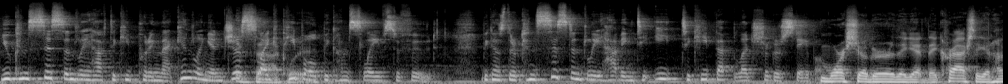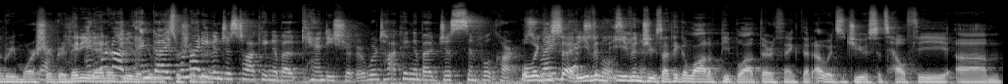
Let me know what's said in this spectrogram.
you consistently have to keep putting that kindling in, just like people become slaves to food, because they're consistently having to eat to keep that blood sugar stable. more sugar. They get they crash. They get hungry. More Yeah. sugar. They need and energy. Not, and guys, we're not even just talking about candy sugar. We're talking about just simple carbs. Well, like you right? said, even even juice. I think a lot of people out there think that oh, it's juice, it's healthy. Um,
